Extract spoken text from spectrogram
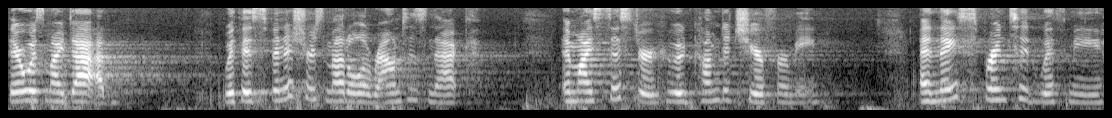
there was my dad with his finisher's medal around his neck, and my sister who had come to cheer for me. And they sprinted with me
